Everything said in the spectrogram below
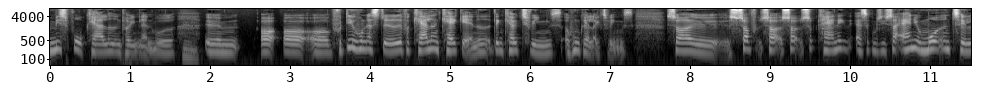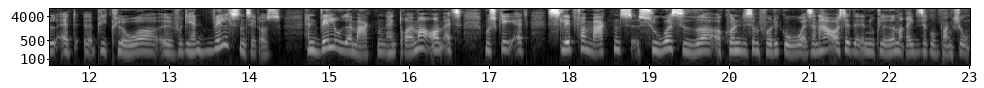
misbruge kærligheden på en eller anden måde. Mm. Øhm, og, og, og fordi hun er stedig, for kærligheden kan ikke andet, den kan jo ikke tvinges, og hun kan heller ikke tvinges, så, øh, så, så, så, så, kan han ikke, altså kan man sige, så er han jo moden til at, at blive klogere, øh, fordi han vil sådan set også. Han vil ud af magten. Han drømmer om at måske at slippe fra magtens sure sider og kun ligesom få det gode. Altså han har også lidt den, nu glæder mig rigtig til at gå på pension.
